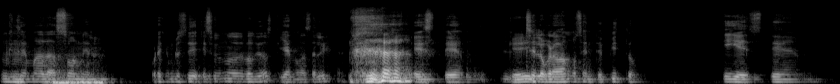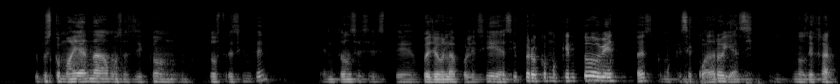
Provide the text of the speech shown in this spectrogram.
que se llama Dazoner. Por ejemplo, ese, es uno de los videos que ya no va a salir. este. Se lo grabamos en Tepito. Y este, y pues como ahí andábamos así con dos, tres gente, entonces este, pues llegó la policía y así, pero como que todo bien, ¿sabes? Como que se cuadró y así, y nos dejaron.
